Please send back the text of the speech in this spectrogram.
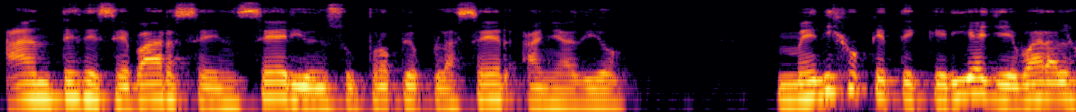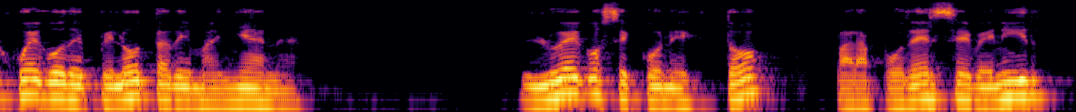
Antes de cebarse en serio en su propio placer, añadió, me dijo que te quería llevar al juego de pelota de mañana. Luego se conectó para poderse venir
